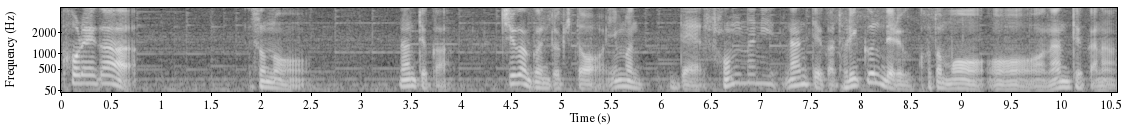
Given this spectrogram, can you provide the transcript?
これがその何ていうか中学の時と今でそんなに何ていうか取り組んでることも何ていうかな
